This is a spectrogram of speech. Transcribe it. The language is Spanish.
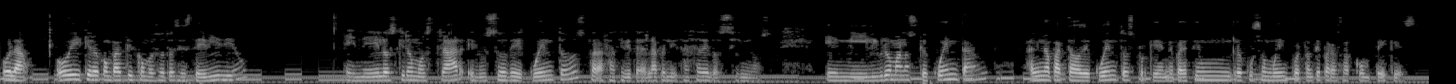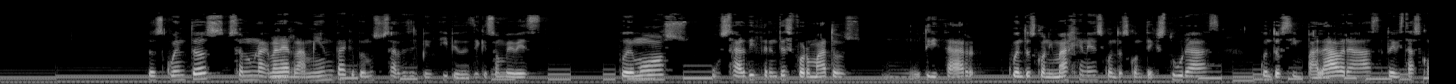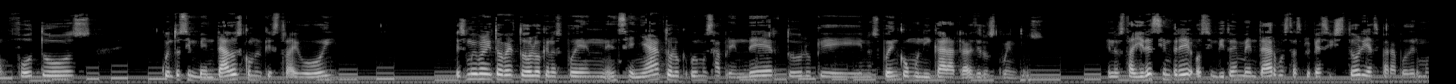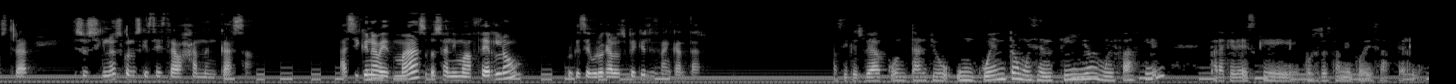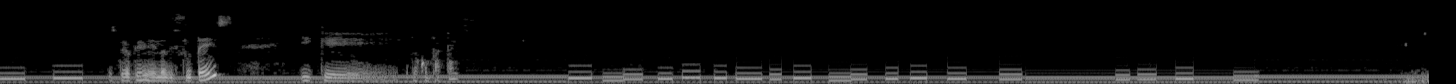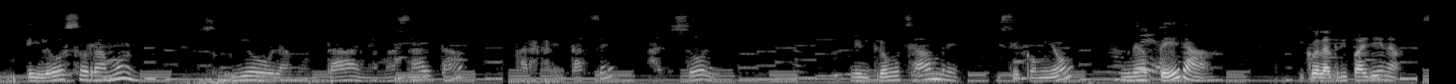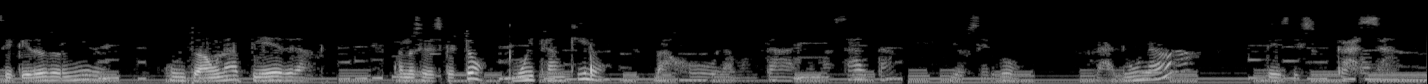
Hola, hoy quiero compartir con vosotros este vídeo. En él os quiero mostrar el uso de cuentos para facilitar el aprendizaje de los signos. En mi libro Manos que cuentan hay un apartado de cuentos porque me parece un recurso muy importante para usar con peques. Los cuentos son una gran herramienta que podemos usar desde el principio, desde que son bebés. Podemos usar diferentes formatos, utilizar cuentos con imágenes, cuentos con texturas, cuentos sin palabras, revistas con fotos, cuentos inventados como el que os traigo hoy. Es muy bonito ver todo lo que nos pueden enseñar, todo lo que podemos aprender, todo lo que nos pueden comunicar a través de los cuentos. En los talleres siempre os invito a inventar vuestras propias historias para poder mostrar esos signos con los que estáis trabajando en casa. Así que una vez más os animo a hacerlo porque seguro que a los peques les va a encantar. Así que os voy a contar yo un cuento muy sencillo, muy fácil, para que veáis que vosotros también podéis hacerlo. Espero que lo disfrutéis y que lo compartáis. El oso Ramón subió la montaña más alta para calentarse al sol. Le entró mucha hambre y se comió una pera. Con la tripa llena se quedó dormido junto a una piedra. Cuando se despertó, muy tranquilo, bajó la montaña más alta y observó la luna desde su casa.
